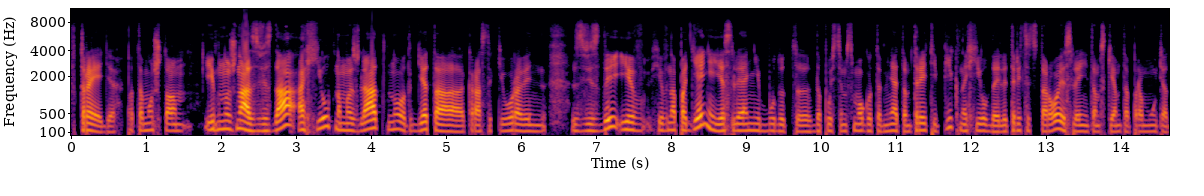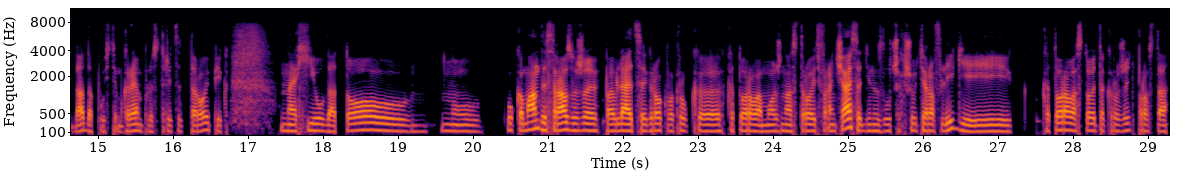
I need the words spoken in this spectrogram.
в трейде, потому что им нужна звезда, а Хилд, на мой взгляд, ну вот где-то как раз-таки уровень звезды и в, и в нападении, если они будут, э, допустим, смогут обменять там третий пик на Хилда или 32 если они там с кем-то промутят, да, допустим, Грэм плюс 32 пик на Хилда, то, ну, у команды сразу же появляется игрок, вокруг э, которого можно строить франчайз, один из лучших шутеров лиги, и которого стоит окружить просто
